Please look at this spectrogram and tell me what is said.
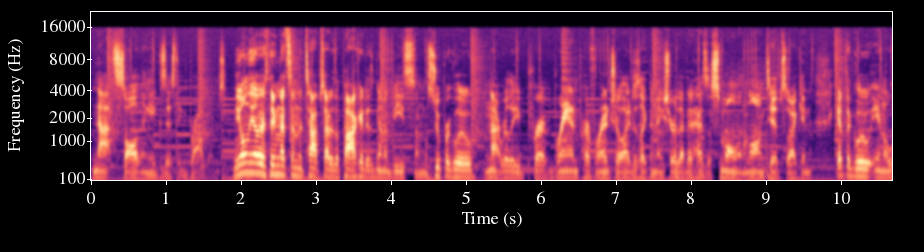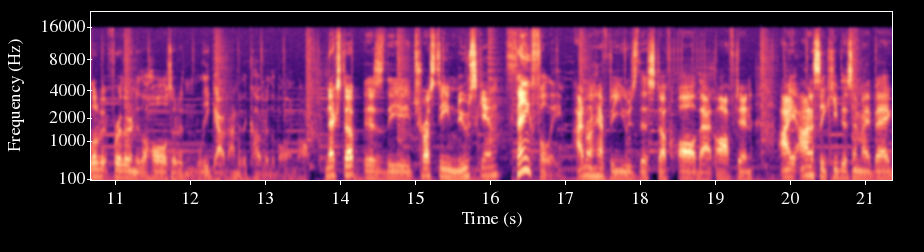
not solving existing problems. The only other thing that's that's in the top side of the pocket is gonna be some super glue. Not really pre brand preferential. I just like to make sure that it has a small and long tip so I can get the glue in a little bit further into the hole so it doesn't leak out onto the cover of the bowling ball. Next up is the trusty new Skin. Thankfully, I don't have to use this stuff all that often. I honestly keep this in my bag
